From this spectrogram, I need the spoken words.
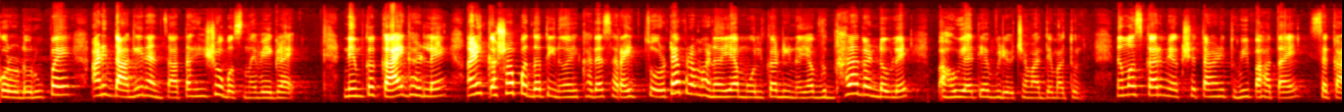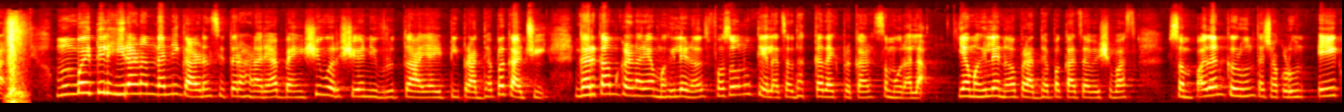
करोडो रुपये आणि दागिन्यांचा आता हिशोब असणं वेगळा आहे. नेमकं काय घडलंय आणि कशा पद्धतीनं एखाद्या सराईत चोरट्याप्रमाणे या मोलकर्णीनं या वृद्धाला गंडवलंय पाहूयात या व्हिडिओच्या माध्यमातून. नमस्कार मी अक्षता आणि तुम्ही पाहताय सकाळ. मुंबईतील हिरानंदांनी गार्डन्स इथं राहणाऱ्या ब्याऐंशी वर्षीय निवृत्त आय आय टी प्राध्यापकाची घरकाम करणाऱ्या महिलेनं फसवणूक केल्याचा धक्कादायक प्रकार समोर आला. या महिलेनं प्राध्यापकाचा विश्वास संपादन करून त्याच्याकडून एक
